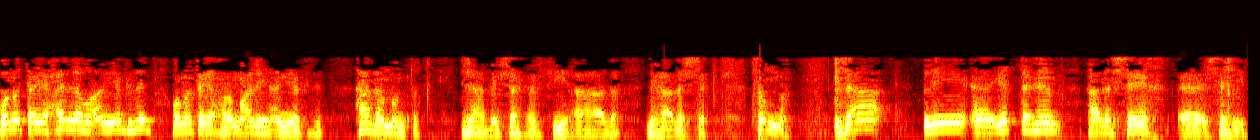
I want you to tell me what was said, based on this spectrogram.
ومتى يحل له أن يكذب ومتى يحرم عليه أن يكذب. هذا منطق جاء بشهر فيها هذا بهذا الشكل. ثم جاء ليتهم هذا الشيخ الشهيد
